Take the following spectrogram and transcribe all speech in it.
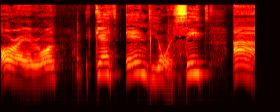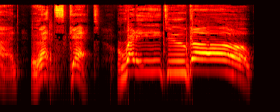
Alright, everyone. Get into your seats and let's get ready to go!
